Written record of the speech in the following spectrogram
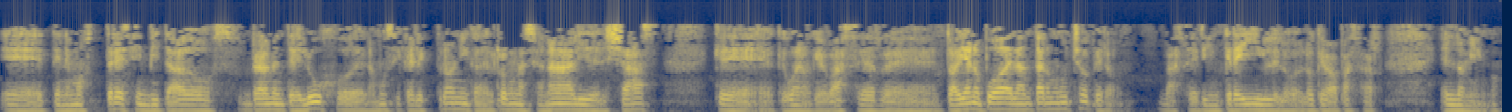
Eh, tenemos tres invitados realmente de lujo de la música electrónica, del rock nacional y del jazz, que, bueno, que va a ser, eh, todavía no puedo adelantar mucho, pero va a ser increíble lo que va a pasar el domingo.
